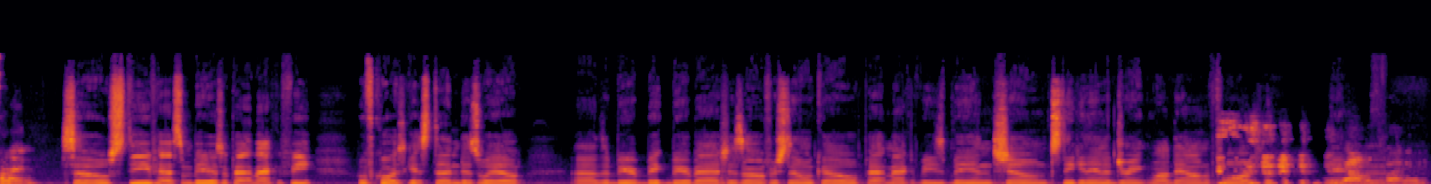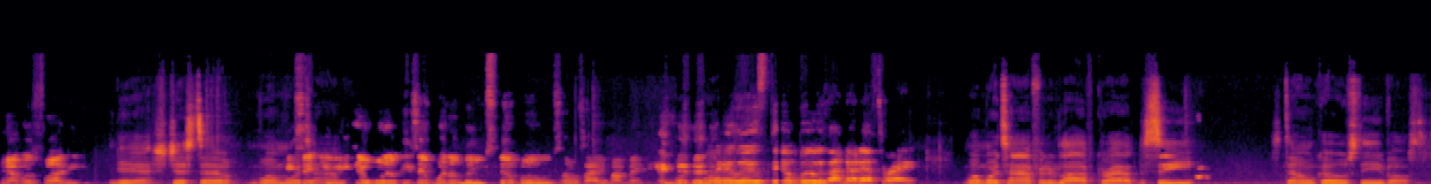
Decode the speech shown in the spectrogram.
fun. So Steve has some beers with Pat McAfee, who of course gets stunned as well. Uh, the beer big beer bash is on for Stone Cold. Pat McAfee's being shown sneaking in a drink while down on the floor. Yeah, that was yeah. funny. That was funny. yeah, it's just uh, one He more said, time. he, said, win, he said, win or lose, still booze. I was like, my man. Win or lose, still booze. I know that's right. One more time for the live crowd to see Stone Cold Steve Austin.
